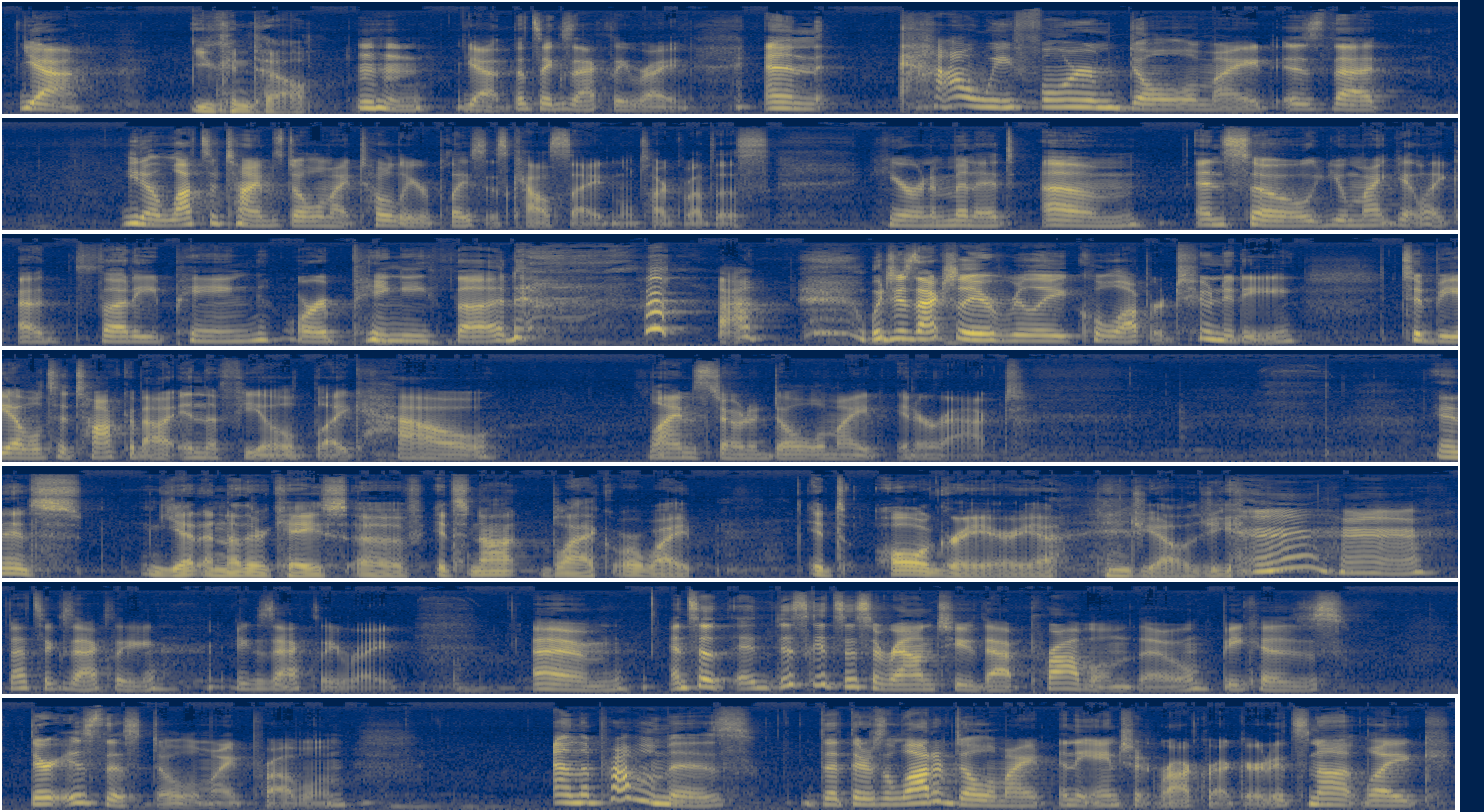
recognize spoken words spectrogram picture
yeah, you can tell. Mm-hmm. Yeah, that's exactly right. And how we form dolomite is that, you know, lots of times dolomite totally replaces calcite, and we'll talk about this here in a minute. Um, and so you might get like a thuddy ping or a pingy thud, which is actually a really cool opportunity to be able to talk about in the field, like how limestone and dolomite interact. And it's yet another case of it's not black or white. It's all gray area in geology. That's exactly exactly right. Um, and so uh, this gets us around to that problem though, because there is this dolomite problem, and the problem is that there's a lot of dolomite in the ancient rock record. It's not like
